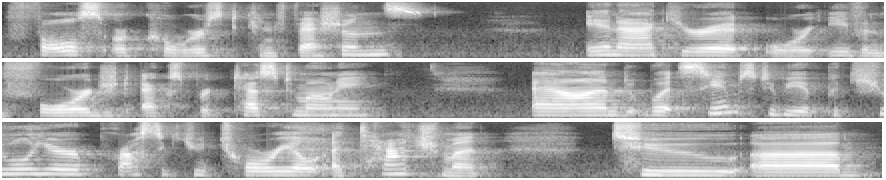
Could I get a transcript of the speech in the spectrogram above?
false or coerced confessions, inaccurate or even forged expert testimony, and what seems to be a peculiar prosecutorial attachment to um,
